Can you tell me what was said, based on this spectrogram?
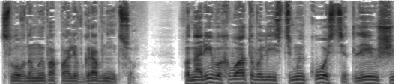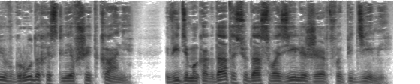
словно мы попали в гробницу. Фонари выхватывали из тьмы кости, тлеющие в грудах истлевшей ткани. Видимо, когда-то сюда свозили жертв эпидемий.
